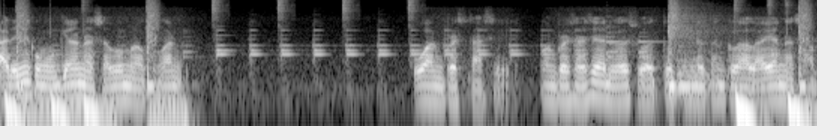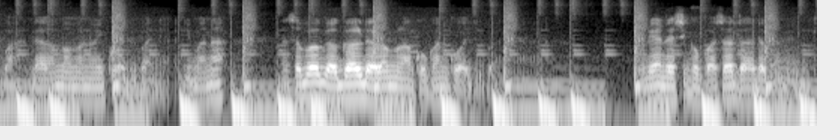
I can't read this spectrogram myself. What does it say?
adanya kemungkinan nasabah melakukan uang prestasi. Uang prestasi adalah suatu tindakan kelalaian nasabah dalam memenuhi kewajibannya, di mana nasabah gagal dalam melakukan kewajibannya. Kemudian resiko pasar terhadap MMQ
